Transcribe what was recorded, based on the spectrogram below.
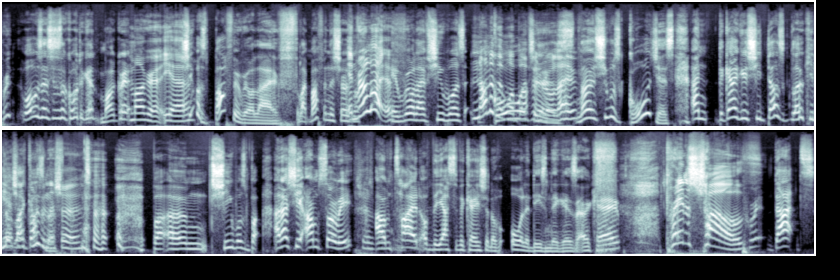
what was her sister called again? Margaret. Margaret, yeah. she was buff in real life, like buff in the show. In well. real life? In real life, she was. None of them were buff in real life. No, she was gorgeous, and the gag is she does Loki yeah, look like buff in the show. But um, she was. buff, and actually, I'm sorry. I'm buff in the tired of the yassification of all of these niggas. Okay, Prince Charles. that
